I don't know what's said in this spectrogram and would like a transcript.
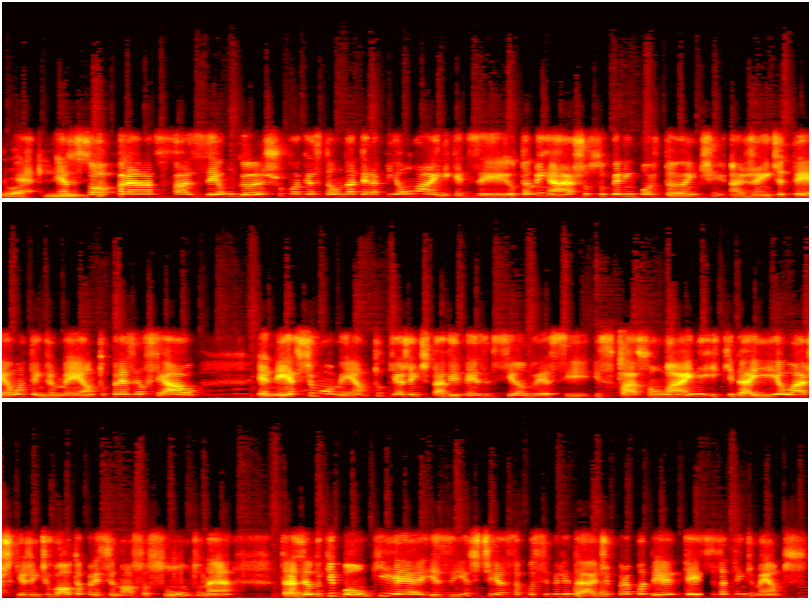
Eu acho que. É só que... para fazer um gancho com a questão da terapia online. Quer dizer, eu também acho super importante a gente ter um atendimento presencial. É neste momento que a gente está vivenciando esse espaço online e que daí eu acho que a gente volta para esse nosso assunto, né? Trazendo que bom que é, existe essa possibilidade para poder ter esses atendimentos.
